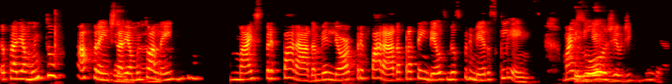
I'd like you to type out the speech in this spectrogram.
eu estaria muito à frente, estaria muito além, mais preparada, melhor preparada para atender os meus primeiros clientes. Mas hoje eu diria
